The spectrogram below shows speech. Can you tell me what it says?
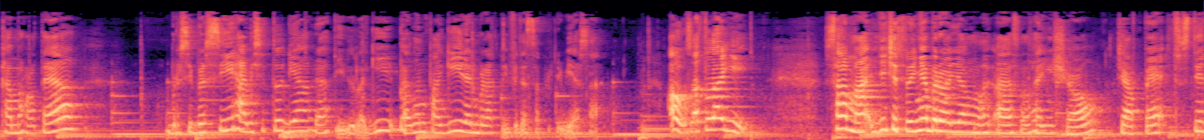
kamar hotel bersih bersih habis itu dia udah tidur lagi bangun pagi dan beraktivitas seperti biasa. Oh satu lagi. Sama dia ceritanya baru aja uh, selesai show capek. Terus dia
